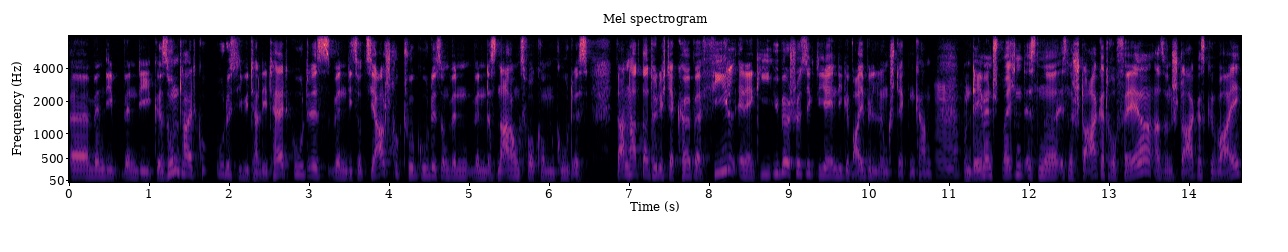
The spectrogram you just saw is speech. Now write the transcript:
äh, wenn, die, wenn die Gesundheit gut ist, die Vitalität gut ist, wenn die Sozialstruktur gut ist und wenn, wenn das Nahrungsvorkommen gut ist. Dann hat natürlich der Körper viel Energie überschüssig, die er in die Geweihbildung stecken kann. Mhm. Und dementsprechend ist eine, ist eine starke Trophäe, also ein starkes Geweih,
